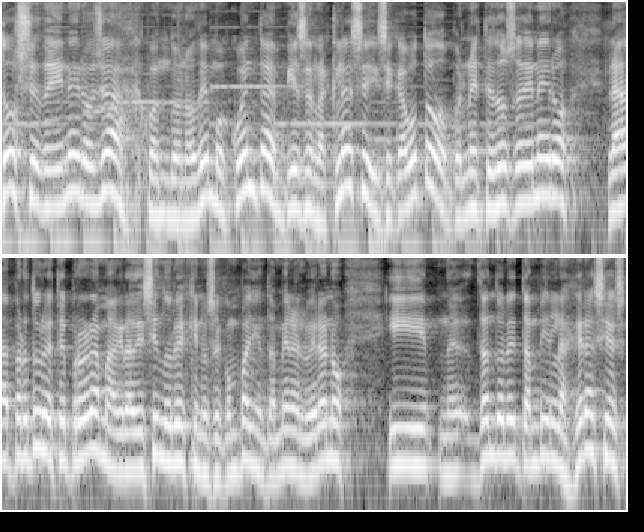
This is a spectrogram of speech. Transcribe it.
12 de enero ya, cuando nos demos cuenta, empiezan las clases y se acabó todo. Pero en este 12 de enero, la apertura de este programa, agradeciéndoles que nos acompañen también el verano y eh, dándole también las gracias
